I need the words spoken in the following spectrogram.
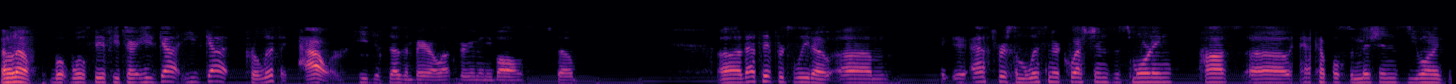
I don't know. We'll, we'll see if he turns. He's got he's got prolific power. He just doesn't barrel up very many balls. So uh, that's it for Toledo. Um, asked for some listener questions this morning. Haas uh, had a couple submissions. Do You want to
